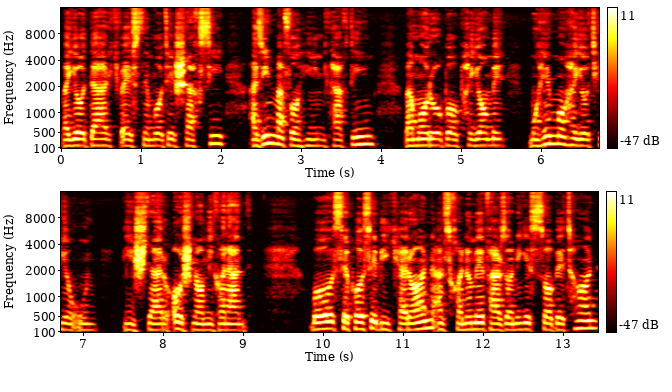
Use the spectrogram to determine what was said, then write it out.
و یا درک و استنباط شخصی از این مفاهیم تقدیم و ما را با پیام مهم و حیاتی اون بیشتر آشنا می کنند. با سپاس بیکران از خانم فرزانه ثابتان،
